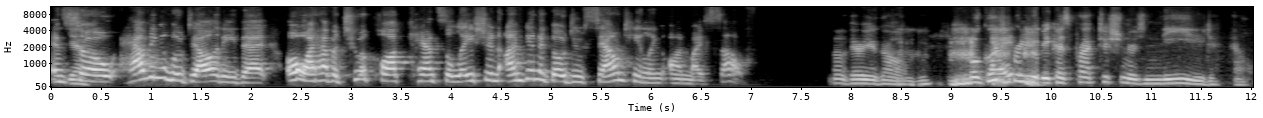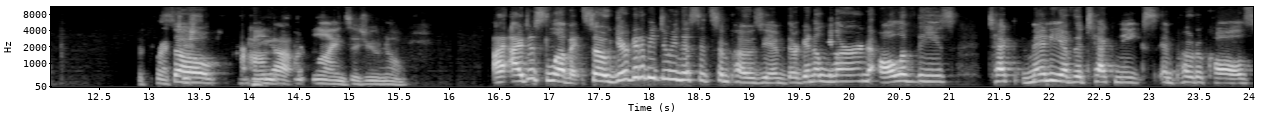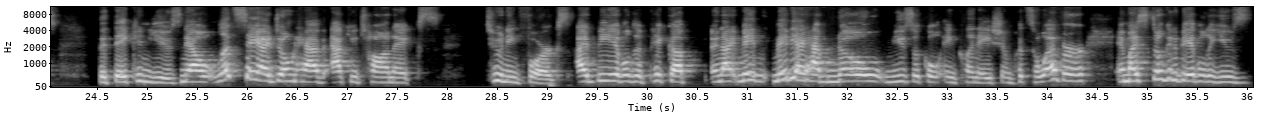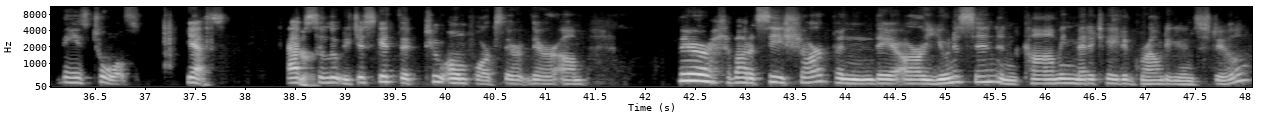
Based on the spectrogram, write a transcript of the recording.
and yeah. so having a modality that, oh, I have a two o'clock cancellation, I'm going to go do sound healing on myself. Oh, there you go. Mm-hmm. Well, good right? for you because practitioners need help. The practitioners so, are on yeah. the front lines, as you know. I, I just love it. So you're going to be doing this at symposium. They're going to learn all of these tech, many of the techniques and protocols that they can use. Now, let's say I don't have Acutonics tuning forks, I'd be able to pick up, and I maybe maybe I have no musical inclination whatsoever. Am I still going to be able to use these tools? Yes, absolutely. Sure. Just get the two ohm forks. They're they're um they're about a C sharp, and they are unison and calming, meditative, grounding, and still.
